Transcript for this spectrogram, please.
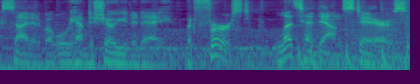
Excited about what we have to show you today. But first, let's head downstairs.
